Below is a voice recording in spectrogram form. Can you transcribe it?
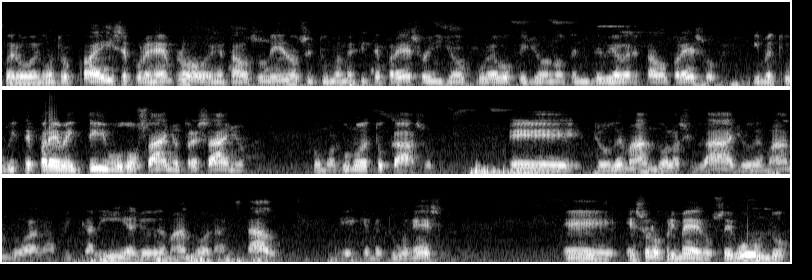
pero en otros países, por ejemplo, en Estados Unidos, si tú me metiste preso y yo pruebo que yo no debía haber estado preso y me tuviste preventivo dos años, tres años, como algunos de estos casos, eh, yo demando a la ciudad, yo demando a la fiscalía, yo demando al, Estado eh, que me tuvo en eso. Eh, eso es lo primero. Segundo,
